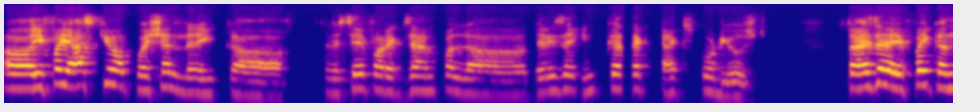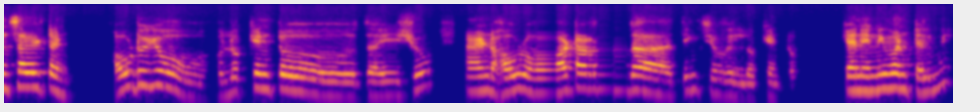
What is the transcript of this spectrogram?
uh, if I ask you a question like, uh, let's say for example, uh, there is an incorrect tax code used. So as a FI consultant, how do you look into the issue and how what are the things you will look into? Can anyone tell me?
